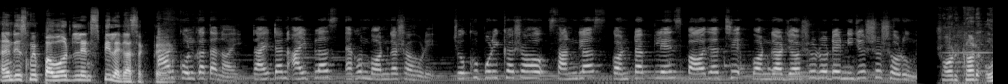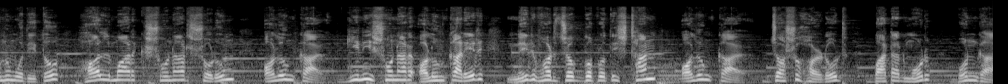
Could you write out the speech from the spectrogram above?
एंड इसमें पावर लेंस भी लगा सकते আর हैं কলকাতা নয় টাইটান আই প্লাস এখন বনগা শহরে চক্ষু পরীক্ষা সহ সানগ্লাস কন্টাক্ট লেন্স পাওয়া যাচ্ছে বনগার যশোর রোডের নিজস্ব শোরুমে সরকার অনুমোদিত হলমার্ক সোনার শোরুম অলংকার গিনি সোনার অলংকারের নির্ভরযোগ্য প্রতিষ্ঠান অলংকার যশোহর রোড বাটার মোড় বনগা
